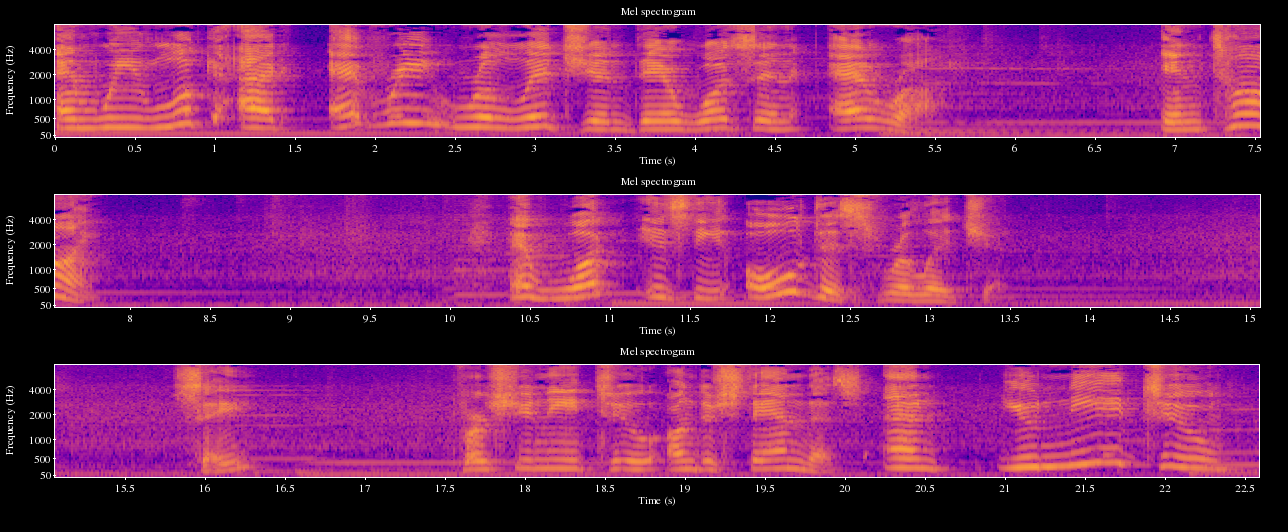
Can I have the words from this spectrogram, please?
and we look at every religion, there was an era in time. And what is the oldest religion? See? First, you need to understand this. And you need to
